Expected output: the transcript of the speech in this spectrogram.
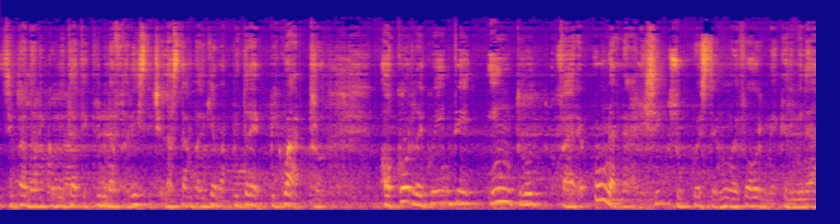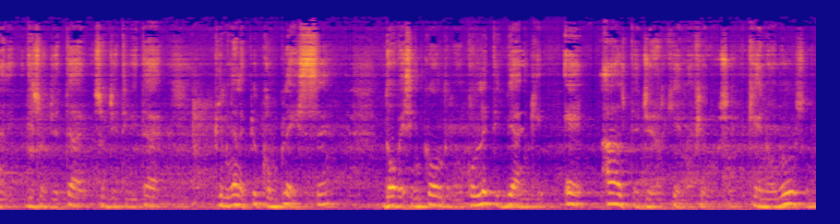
si parla di comitati criminaffaristici, la stampa li chiama P3, P4. Occorre quindi fare un'analisi su queste nuove forme criminali di soggettività criminale più complesse, dove si incontrano colletti bianchi e alte gerarchie mafiose che non usano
